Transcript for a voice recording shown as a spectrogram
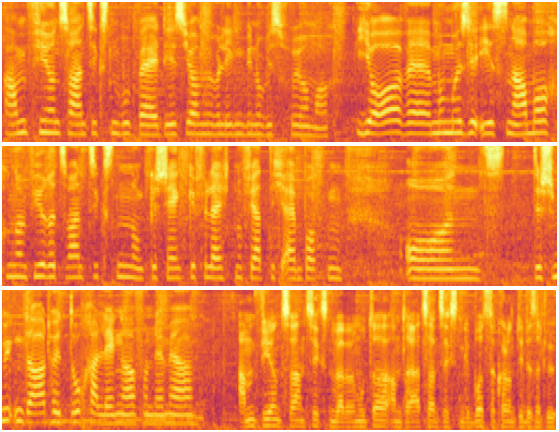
Am 24. Wobei ich dieses Jahr am überlegen bin, ob ich es früher mache. Ja, weil man muss ja Essen auch machen am 24. und Geschenke vielleicht noch fertig einpacken. Und das Schmücken dauert halt doch auch länger, von dem her. Am 24., weil meine Mutter am 23. Geburtstag hat und die das nicht will.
